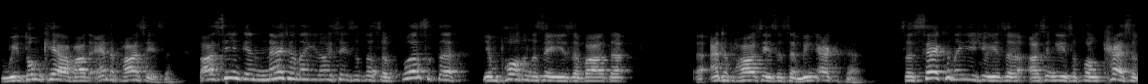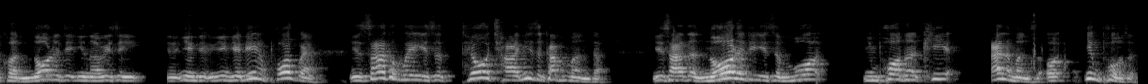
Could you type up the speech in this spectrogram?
we don't care about enterprises. So I think national innovation is the first important thing is about enterprises as the main actor. The second issue is, uh, I think, is from CAS called Knowledge Innovation in the Engineering Program. In that way, is tell Chinese government is that knowledge is more important key elements or inputs,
